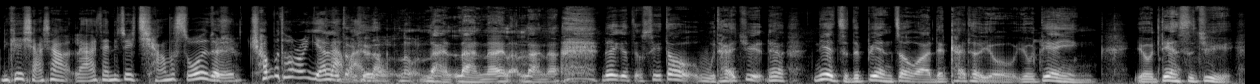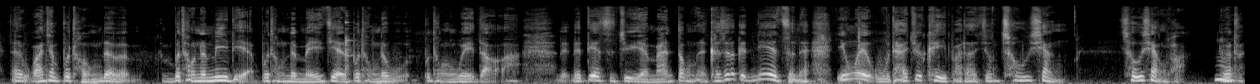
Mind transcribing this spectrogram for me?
你可以想象，两岸三地最强的所有的人，全部通通演揽完了，揽揽来了，揽了。那个，所以到舞台剧，那个孽子的变奏啊，那开头有有电影，有电视剧，那完全不同的不同的 media，不同的媒介，不同的不同的味道啊。那那电视剧也蛮动人，可是那个镊子呢，因为舞台剧可以把它用抽象抽象化，因为它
